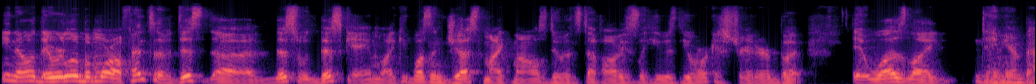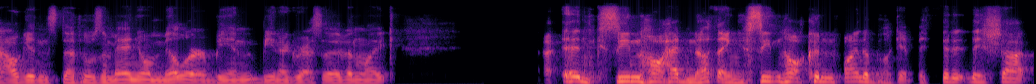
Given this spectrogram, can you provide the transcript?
you know they were a little bit more offensive this uh this this game like it wasn't just mike miles doing stuff obviously he was the orchestrator but it was like Damion Baugh getting stuff. It was Emmanuel Miller being being aggressive and like and Seton Hall had nothing. Seton Hall couldn't find a bucket. They fit it, they shot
